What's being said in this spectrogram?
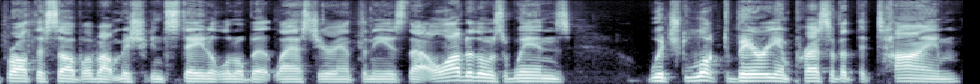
brought this up about Michigan State a little bit last year, Anthony, is that a lot of those wins, which looked very impressive at the time,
